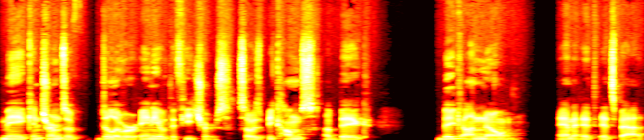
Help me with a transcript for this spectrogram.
make in terms of deliver any of the features. So it becomes a big, big unknown and it, it's bad.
